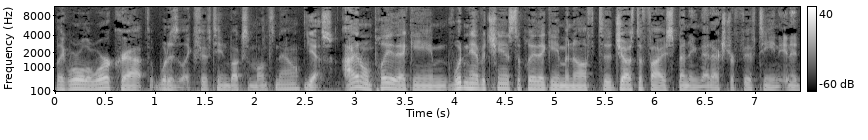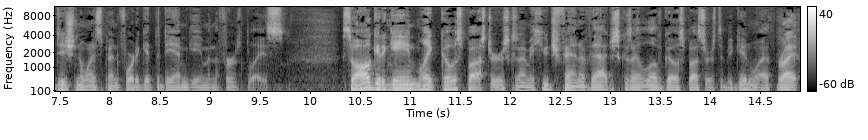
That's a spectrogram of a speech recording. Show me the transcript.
Like World of Warcraft, what is it like 15 bucks a month now? Yes. I don't play that game. Wouldn't have a chance to play that game enough to justify spending that extra 15 in addition to what I spend for to get the damn game in the first place. So I'll get a game like Ghostbusters because I'm a huge fan of that, just because I love Ghostbusters to begin with. Right.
